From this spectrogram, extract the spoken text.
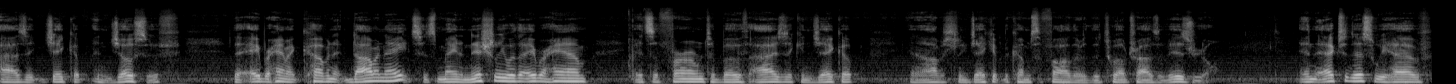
Isaac, Jacob, and Joseph. The Abrahamic covenant dominates. It's made initially with Abraham, it's affirmed to both Isaac and Jacob, and obviously Jacob becomes the father of the 12 tribes of Israel. In Exodus, we have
